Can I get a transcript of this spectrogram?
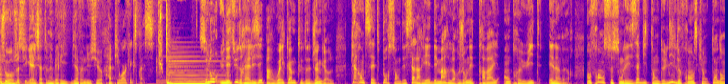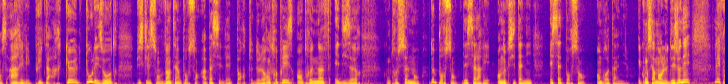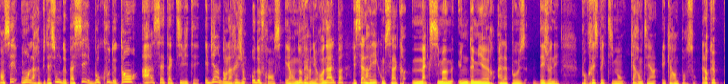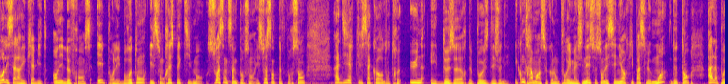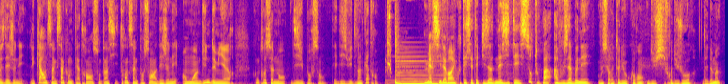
Bonjour, je suis Gaël Chatonaberry, bienvenue sur Happy Work Express. Selon une étude réalisée par Welcome to the Jungle, 47% des salariés démarrent leur journée de travail entre 8 et 9 heures. En France, ce sont les habitants de l'île de France qui ont tendance à arriver plus tard que tous les autres, puisqu'ils sont 21% à passer les portes de leur entreprise entre 9 et 10 heures, contre seulement 2% des salariés en Occitanie et 7% en Bretagne. Et concernant le déjeuner, les Français ont la réputation de passer beaucoup de temps à cette activité. Eh bien, dans la région Hauts-de-France et en Auvergne-Rhône-Alpes, les salariés consacrent maximum une demi-heure à la pause déjeuner pour respectivement 41 et 40% Alors que pour les salariés qui habitent en Île-de-France et pour les Bretons, ils sont respectivement 65% et 69% à dire qu'ils s'accordent entre une et deux heures de pause déjeuner. Et contrairement à ce que l'on pourrait imaginer, ce sont les seniors qui passent le moins de temps à la pause déjeuner. Les 45-54 ans sont ainsi 35% à déjeuner en moins d'une demi-heure, contre seulement 18% des 18-24 ans. Merci d'avoir écouté cet épisode. N'hésitez surtout pas à vous abonner. Vous serez tenu au courant du chiffre du jour de demain.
